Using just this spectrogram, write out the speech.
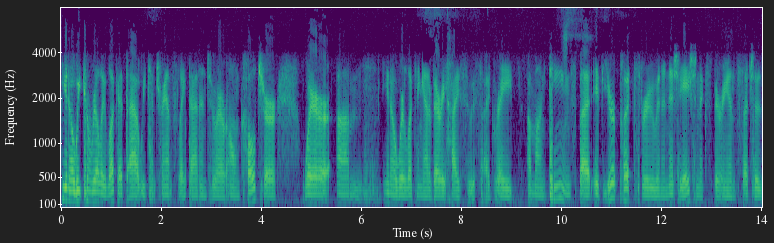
you know we can really look at that. We can translate that into our own culture, where um, you know we're looking at a very high suicide rate among teens. But if you're put through an initiation experience such as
